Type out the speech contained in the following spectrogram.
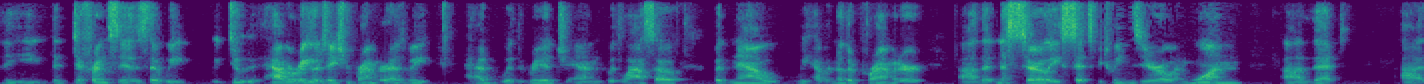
The, the difference is that we, we do have a regularization parameter as we had with ridge and with lasso, but now we have another parameter uh, that necessarily sits between zero and one uh, that uh,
